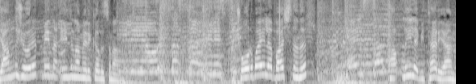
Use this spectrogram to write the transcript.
Yanlış öğretmeyin elin Amerikalısına. Çorbayla başlanır, tatlıyla biter yani.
